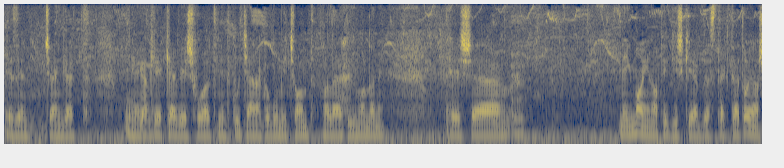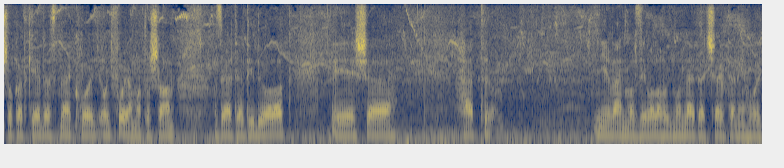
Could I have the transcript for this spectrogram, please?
ezért csengett, Igen. kevés volt, mint kutyának a gumicsont, ha lehet így mondani. És e, még mai napig is kérdeztek, tehát olyan sokat kérdeznek, hogy, hogy folyamatosan az eltelt idő alatt, és e, hát nyilván azért valahogy mond lehetett sejteni, hogy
